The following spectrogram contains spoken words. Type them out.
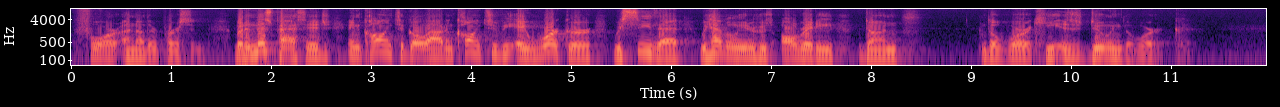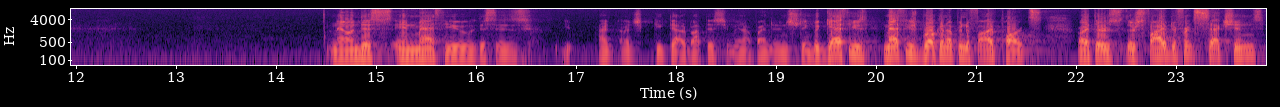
for another person. But in this passage, in calling to go out and calling to be a worker, we see that we have a leader who's already done the work. He is doing the work. Now, in this, in Matthew, this is, I, I, just geeked out about this. You may not find it interesting, but Matthew's, Matthew's broken up into five parts, right? There's, there's five different sections,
